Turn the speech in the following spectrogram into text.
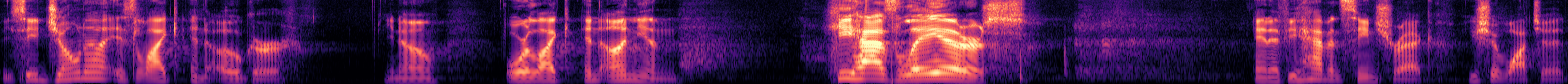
You see, Jonah is like an ogre, you know, or like an onion. He has layers. And if you haven't seen Shrek, you should watch it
